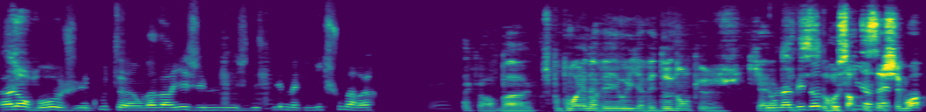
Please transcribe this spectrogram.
Alors bon, écoute, on va varier. J'ai décidé de mettre Mick Schumacher. D'accord. Bah, pour moi, il y en avait, oui, il y avait deux noms que je, qui, ressortaient chez moi.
